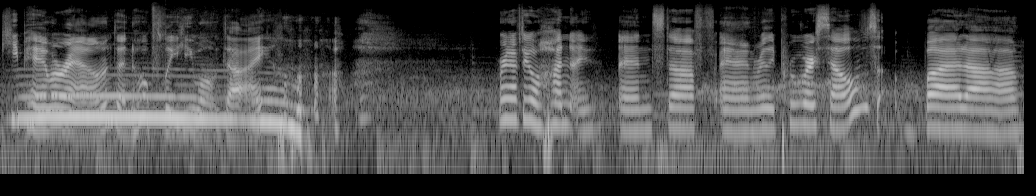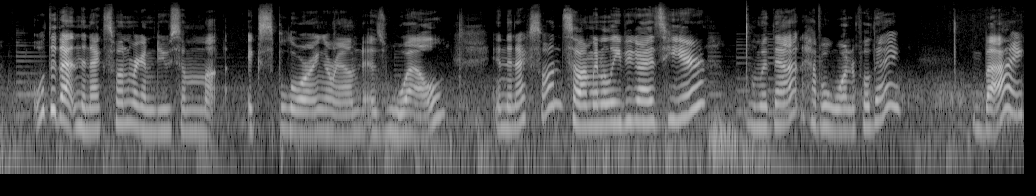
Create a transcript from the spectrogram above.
keep him around and hopefully he won't die. we're gonna have to go hunt and stuff and really prove ourselves. But uh, we'll do that in the next one. We're gonna do some exploring around as well in the next one. So I'm gonna leave you guys here. And with that, have a wonderful day. Bye.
